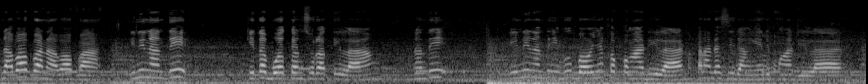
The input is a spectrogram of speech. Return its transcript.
enggak apa-apa, enggak apa-apa. Ini nanti kita buatkan surat tilang. Nanti ini nanti Ibu bawanya ke pengadilan, kan ada sidangnya di pengadilan.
